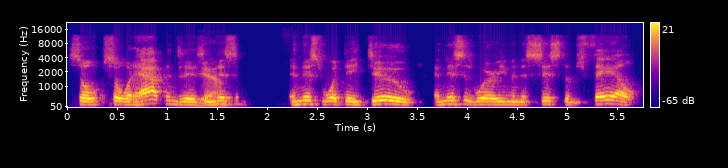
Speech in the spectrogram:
So, so what happens is, yeah. and this, and this, what they do, and this is where even the systems fail,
